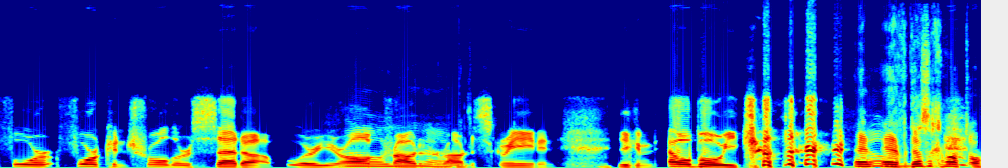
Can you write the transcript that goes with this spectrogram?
four four controller setup where you're all Oh, crowded yeah. around the screen and you can elbow each other. And, and if it oh. doesn't come out to a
